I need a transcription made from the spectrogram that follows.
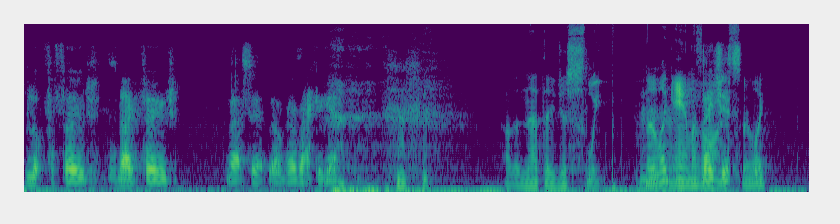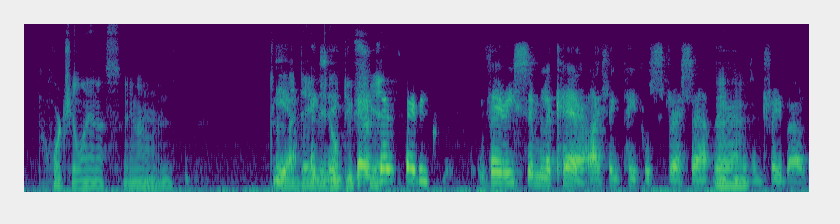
Look for food. There's no food. That's it. They'll go back again. Other than that, they just sleep. They're Mm-hmm. like Amazons. They just- are like Hortulanus, you know. And during yeah, the day, they don't do exactly. shit. They're very, very similar care. I think people stress out their Mhm. Amazon tree barrels.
